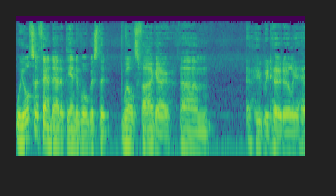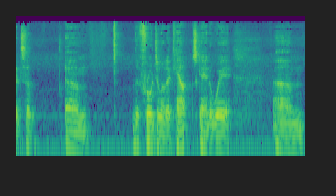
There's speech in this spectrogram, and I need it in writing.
we also found out at the end of August that Wells Fargo, um, who we'd heard earlier, had some um, the fraudulent account scandal where um,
